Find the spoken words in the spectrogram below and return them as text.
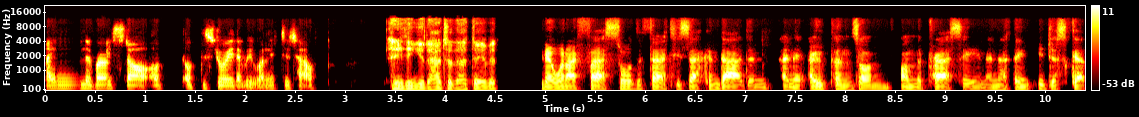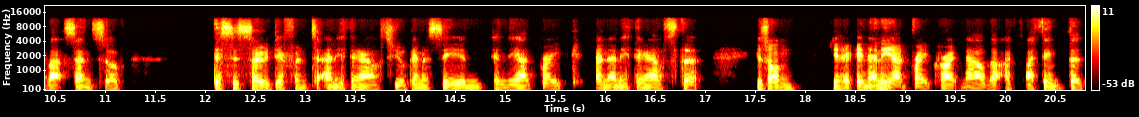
the very start of, of the story that we wanted to tell. Anything you'd add to that, David? You know when i first saw the 30 second ad and and it opens on on the prayer scene and i think you just get that sense of this is so different to anything else you're going to see in in the ad break and anything else that is on you know in any ad break right now that i, I think that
